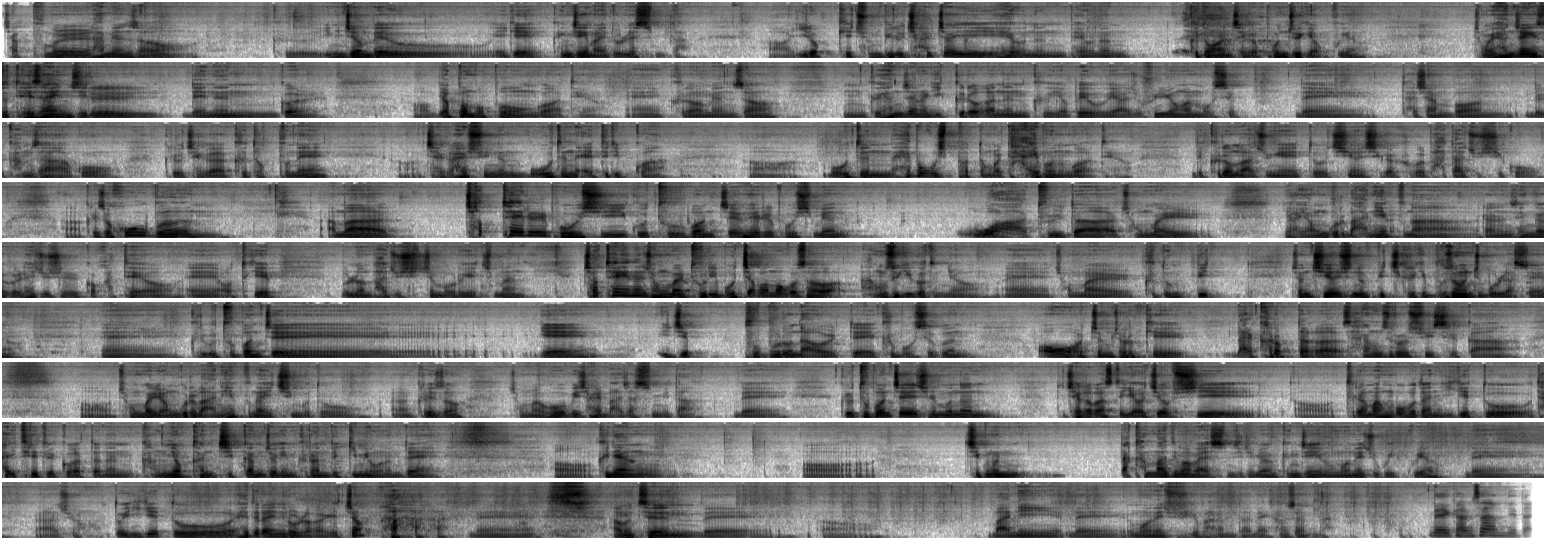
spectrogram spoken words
작품을 하면서 그 임지연 배우에게 굉장히 많이 놀랐습니다. 어, 이렇게 준비를 철저히 해오는 배우는 그동안 제가 본 적이 없고요. 정말 현장에서 대사인지를 내는 걸 어, 몇번 못 본 것 같아요. 예, 그러면서 음, 그 현장을 이끌어가는 그 여배우의 아주 훌륭한 모습, 네 다시 한번 늘 감사하고 그리고 제가 그 덕분에 어, 제가 할 수 있는 모든 애드립과 어, 모든 해보고 싶었던 걸 다 해보는 것 같아요. 근데 그런 와중에 또 지현 씨가 그걸 받아주시고 아, 그래서 호흡은 아마 첫 회를 보시고 두 번째 회를 보시면 와 둘 다 정말 야 연구를 많이 했구나라는 생각을 해주실 것 같아요. 예, 어떻게 물론 봐주실지 모르겠지만 첫 회에는 정말 둘이 못 잡아먹어서 앙숙이거든요. 예, 정말 그 눈빛 전 지현 씨 눈빛이 그렇게 무서운 줄 몰랐어요. 예, 그리고 두 번째에 이제 부부로 나올 때 그 모습은 어 어쩜 저렇게 날카롭다가 사랑스러울 수 있을까? 어, 정말 연구를 많이 했구나 이 친구도. 아, 그래서 정말 호흡이 잘 맞았습니다. 네. 그리고 두 번째 질문은 또 제가 봤을 때 여지없이 어, 드라마 홍보보단 이게 또 타이틀이 될 것 같다는 강력한 직감적인 그런 느낌이 오는데 어, 그냥 어, 지금은 딱 한마디만 말씀드리면 굉장히 응원해주고 있고요. 네, 아주 또 이게 또 헤드라인으로 올라가겠죠? 네, 아무튼 네 어, 많이 네 응원해 주시기 바랍니다. 네, 감사합니다. 네, 감사합니다.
